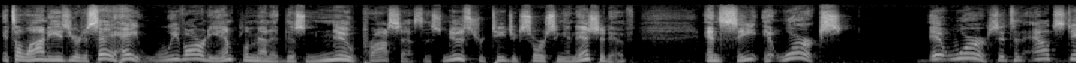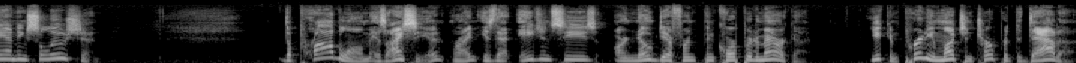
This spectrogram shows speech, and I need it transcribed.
It's a lot easier to say, hey, we've already implemented this new process, this new strategic sourcing initiative, and see, it works. It works. It's an outstanding solution. The problem, as I see it, right, is that agencies are no different than corporate America. You can pretty much interpret the data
